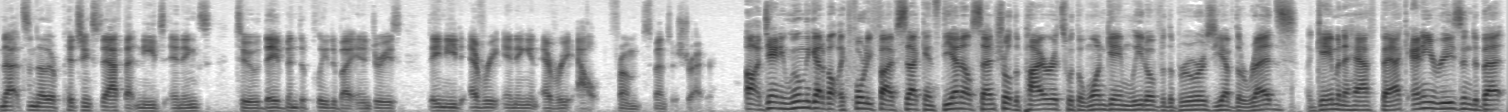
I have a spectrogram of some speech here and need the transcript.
that's another pitching staff that needs innings too. They've been depleted by injuries. They need every inning and every out from Spencer Strider. Uh, Danny, we only got about like 45 seconds. The NL Central, the Pirates with a one game lead over the Brewers. You have the Reds, a game and a half back. Any reason to bet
